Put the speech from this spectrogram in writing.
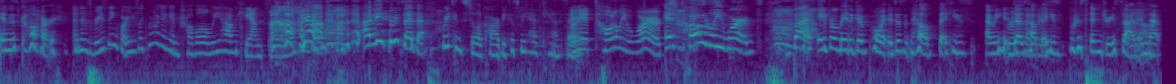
in this car. And his reasoning for it, he's like, we're not going to get in trouble. We have cancer. Yeah. I mean, who says that? We can steal a car because we have cancer. And it totally worked. It totally worked. But April made a good point. It doesn't help that he's, I mean, it Bruce does help that he's Bruce Hendrie's son, and that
